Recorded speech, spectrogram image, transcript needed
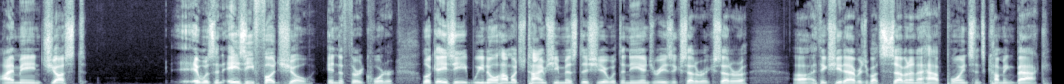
I mean, just it was an Azzi Fudd show in the third quarter. Look, Azzi, we know how much time she missed this year with the knee injuries, et cetera, et cetera. Uh, I think she had averaged about seven and a half points since coming back.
